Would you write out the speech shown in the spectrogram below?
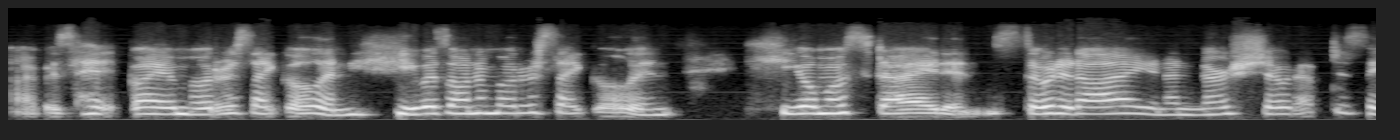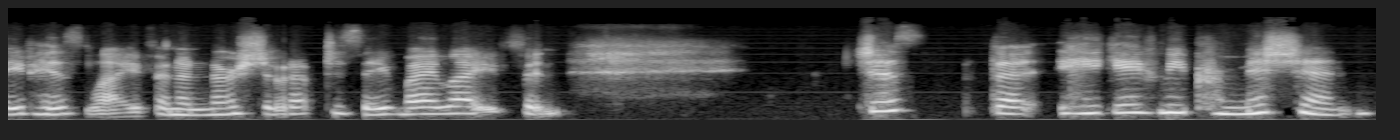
I was hit by a motorcycle and he was on a motorcycle and he almost died and so did I and a nurse showed up to save his life and a nurse showed up to save my life and just that he gave me permission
